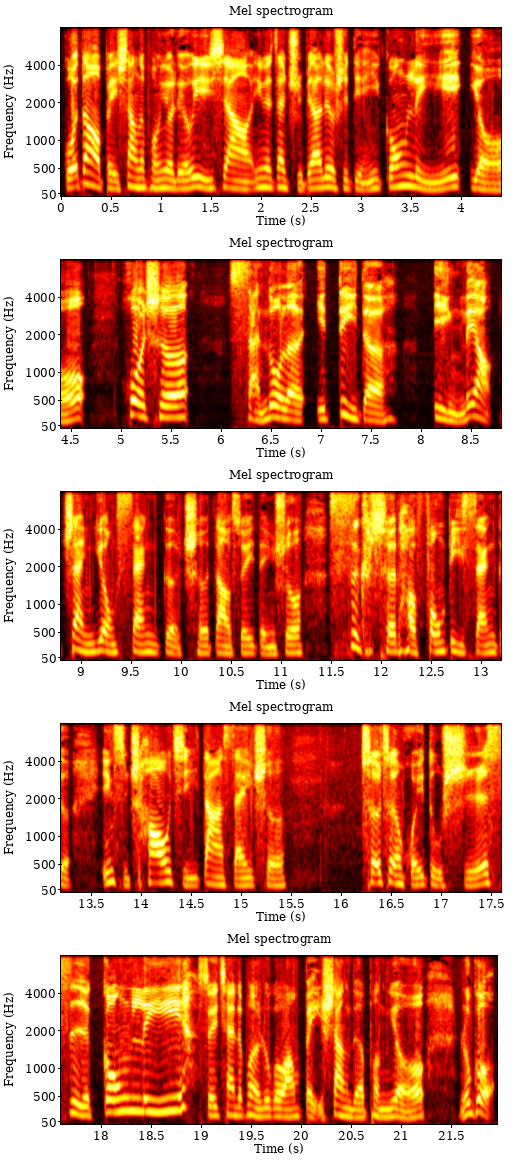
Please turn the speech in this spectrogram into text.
国道北上的朋友，留意一下哦，因为在指标六十点一公里有货车散落了一地的。饮料占用三个车道，所以等于说四个车道封闭三个，因此超级大塞车，车阵回堵十四公里。所以，亲爱的朋友，如果往北上的朋友，如果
